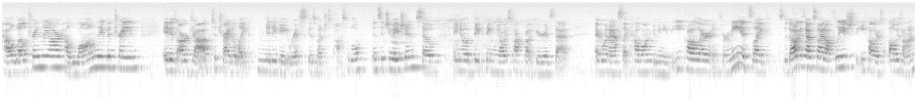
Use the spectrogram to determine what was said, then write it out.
how well trained they are, how long they've been trained. It is our job to try to like mitigate risk as much as possible in situations. So I know a big thing we always talk about here is that everyone asks like how long do we need the e-collar and for me it's like so the dog is outside off leash, the e-collar is always on.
